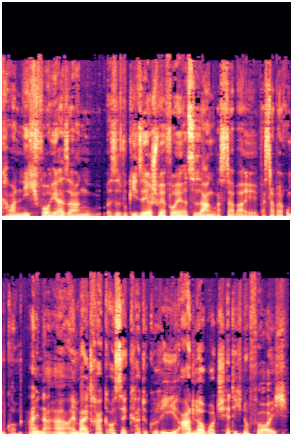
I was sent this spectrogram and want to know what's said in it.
Kann man nicht vorhersagen. Es ist wirklich sehr schwer vorherzusagen, was dabei, was dabei rumkommt. Ein, äh, ein Beitrag aus der Kategorie Adler Watch hätte ich noch für euch.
